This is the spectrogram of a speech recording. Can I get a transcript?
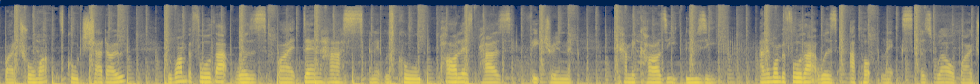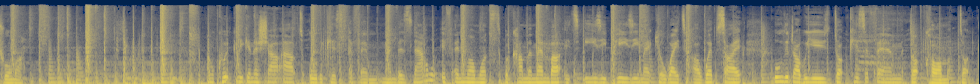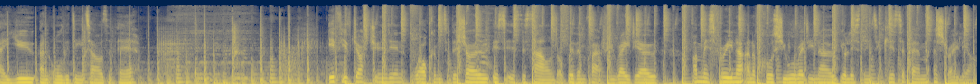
by Trauma. It's called Shadow. The one before that was by Den Haas and it was called Parles Paz featuring Kamikaze Uzi. And the one before that was Apoplex as well by Trauma. I'm quickly going to shout out to all the Kiss FM members now. If anyone wants to become a member, it's easy peasy. Make your way to our website, all the w's.kissfm.com.au, and all the details are there. If you've just tuned in, welcome to the show. This is the sound of Rhythm Factory Radio. I'm Miss Farina, and of course, you already know you're listening to Kiss FM Australia.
